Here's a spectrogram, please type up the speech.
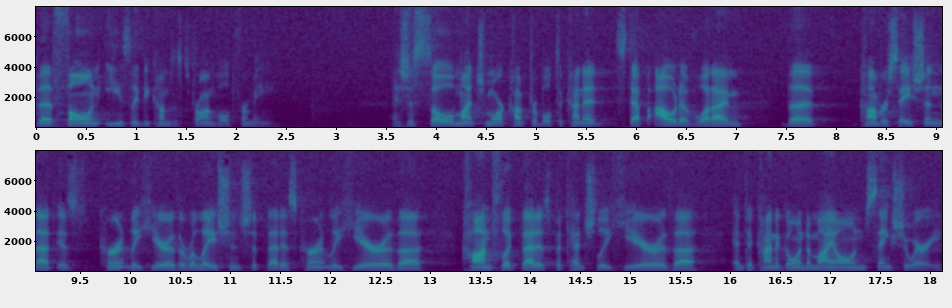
the phone easily becomes a stronghold for me. It's just so much more comfortable to kind of step out of what I'm the conversation that is currently here, the relationship that is currently here, the conflict that is potentially here, the, and to kind of go into my own sanctuary.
